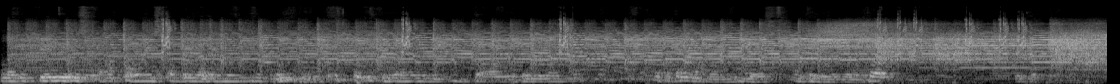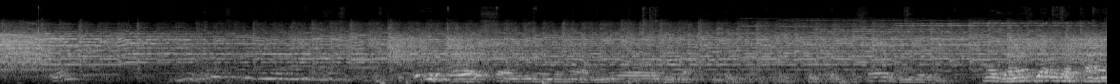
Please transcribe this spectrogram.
Like a kid who was holding something that was Have you got like a time?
